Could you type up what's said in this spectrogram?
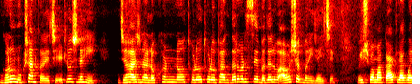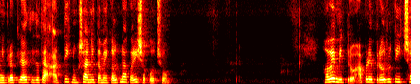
ઘણું નુકસાન કરે છે. એટલું જ નહીં, જહાજના લોખંડનો થોડો થોડો ભાગ દર વર્ષે બદલવો આવશ્યક બની જાય છે. વિશ્વમાં કાટ લાગવાની પ્રક્રિયાથી તથા આર્થિક નુકસાનની તમે કલ્પના કરી શકો છો. હવે મિત્રો, આપણે પ્રવૃત્તિ છ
